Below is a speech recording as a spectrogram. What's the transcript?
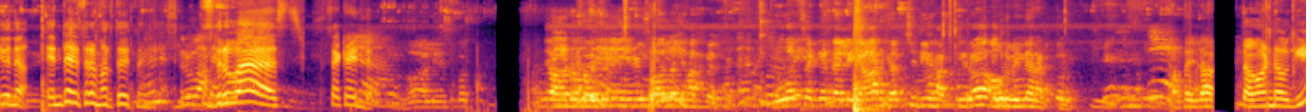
ಇವನು, ಎಂತ ಹೆಸರು ಮರ್ತೋಯ್ತು ನಂಗೆ? ಧ್ರುವ ಸೆಕೆಂಡ್ ತಗೊಂಡೋಗಿ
